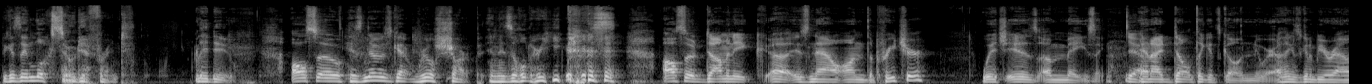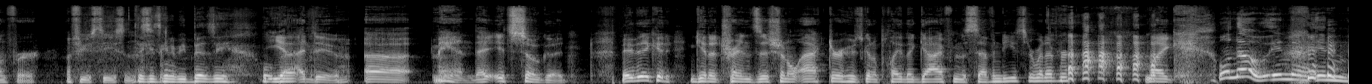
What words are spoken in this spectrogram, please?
because they look so different. They do. Also, His nose got real sharp in his older years. also Dominique uh, is now on The Preacher, which is amazing. Yeah. And I don't think it's going anywhere. I think it's going to be around for a few seasons. think he's going to be busy. Yeah, bit. I do. Uh, man, that, it's so good. Maybe they could get a transitional actor who's going to play the guy from the '70s or whatever. like, Well, no, in the, in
